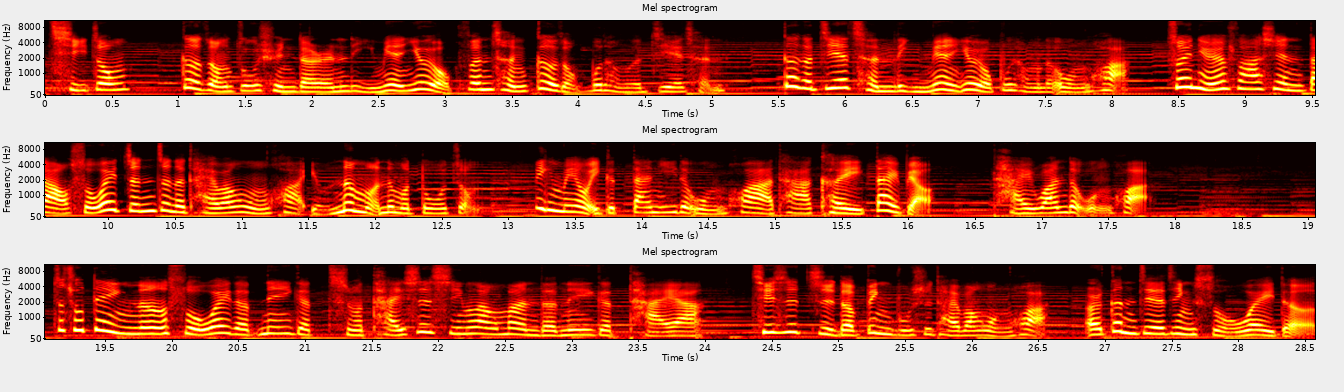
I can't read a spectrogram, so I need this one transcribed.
其中各种族群的人里面又有分成各种不同的阶层，各个阶层里面又有不同的文化，所以你会发现到所谓真正的台湾文化有那么那么多种，并没有一个单一的文化，它可以代表台湾的文化。这出电影呢，所谓的那一个什么台式新浪漫的那一个台啊，其实指的并不是台湾文化，而更接近所谓的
